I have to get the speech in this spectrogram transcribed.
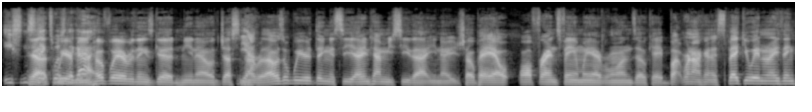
Easton yeah, Stick was weird, the guy. Man. Hopefully everything's good. You know, Justin yeah. Herbert. That was a weird thing to see. Anytime you see that, you know, you just hope, hey, all, all friends, family, everyone's okay. But we're not going to speculate on anything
